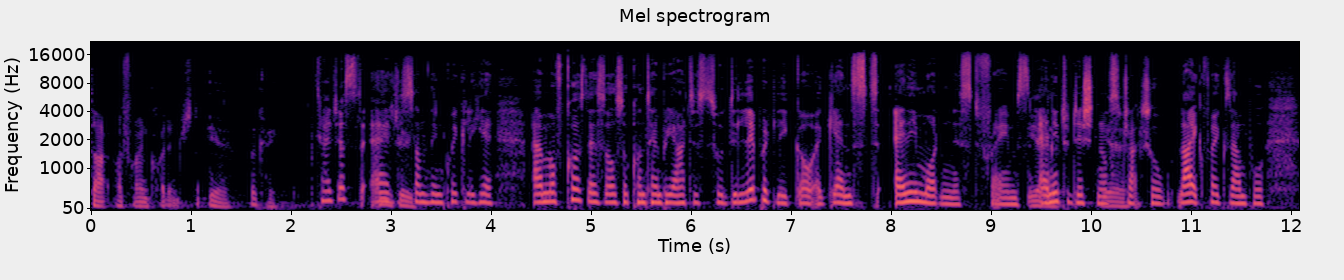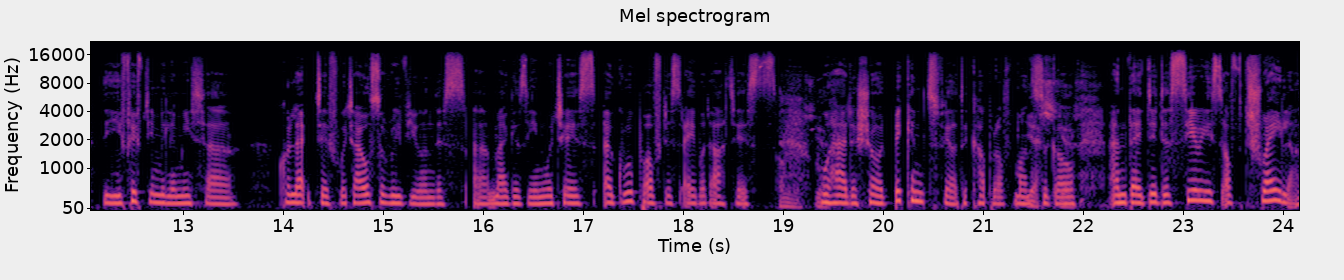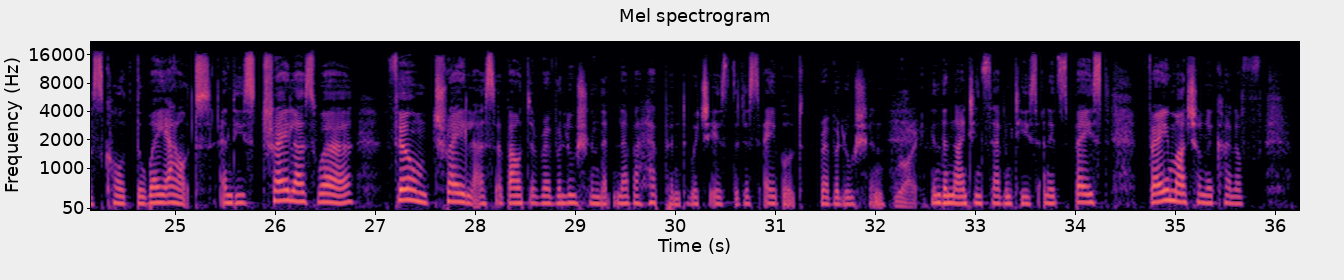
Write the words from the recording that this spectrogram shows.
that I find quite interesting. Yeah. Okay. Can I just add something quickly here? Um, of course, there's also contemporary artists who deliberately go against any modernist frames, Yeah, any traditional yeah. structural, like, for example, the 50 millimeter collective, which I also review in this uh, magazine, which is a group of disabled artists Oh, yes, who yes. had a show at Beaconsfield a couple of months Yes, ago, and they did a series of trailers called The Way Out. And these trailers were film trailers about a revolution that never happened, which is the disabled revolution Right. in the 1970s. And it's based very much on a kind of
